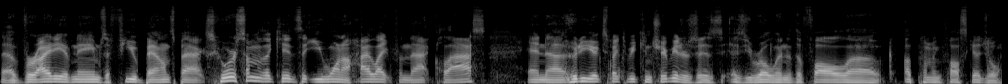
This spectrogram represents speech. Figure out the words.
A variety of names, a few bounce backs. Who are some of the kids that you want to highlight from that class? And uh, who do you expect to be contributors as, as you roll into the fall, uh, upcoming fall schedule?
